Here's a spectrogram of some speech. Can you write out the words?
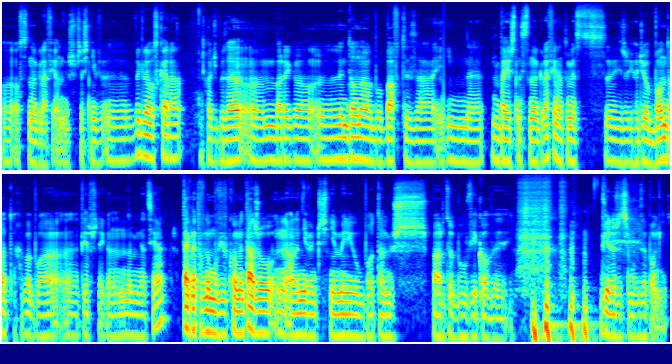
o, o scenografię. On już wcześniej wy- wygrał Oscara, choćby za em, Barry'ego Lyndona albo Bafty za inne bajeczne scenografie, natomiast e, jeżeli chodzi o Bonda, to chyba była e, pierwsza jego nominacja. Tak na pewno mówił w komentarzu, ale nie wiem, czy się nie mylił, bo tam już bardzo był wiekowy. Wiele rzeczy mógł zapomnieć.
